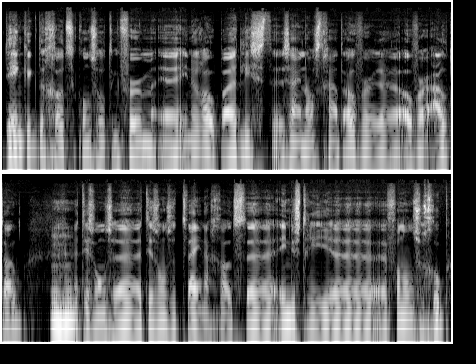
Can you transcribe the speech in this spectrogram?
denk ik de grootste consulting firm eh, in Europa het liefst eh, zijn als het gaat over, eh, over auto. Het is onze, het is onze twee na grootste industrie van onze groep.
